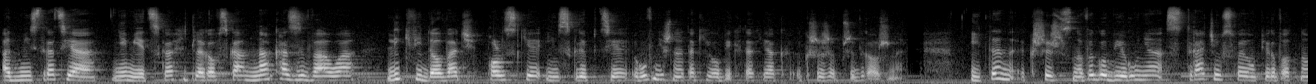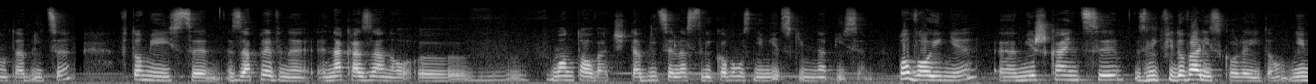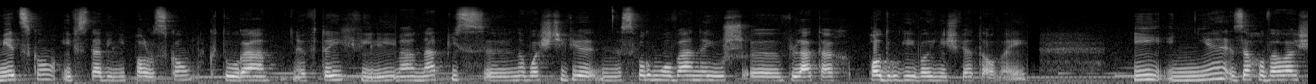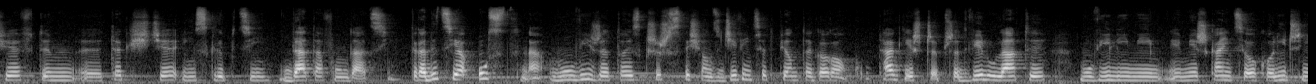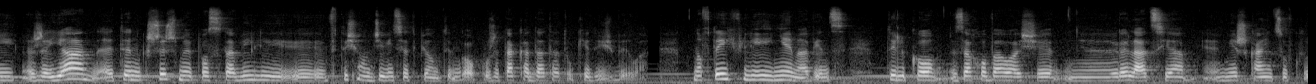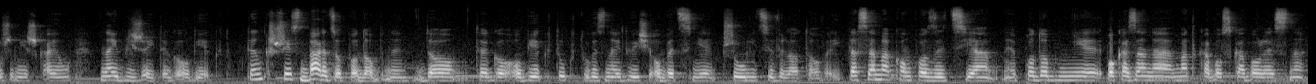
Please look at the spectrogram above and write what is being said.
Administracja niemiecka, hitlerowska nakazywała likwidować polskie inskrypcje również na takich obiektach jak krzyże przydrożne. I ten krzyż z Nowego Bierunia stracił swoją pierwotną tablicę. W to miejsce zapewne nakazano e, montować tablicę lastrykową z niemieckim napisem. Po wojnie e, mieszkańcy zlikwidowali z kolei tą niemiecką i wstawili polską, która w tej chwili ma napis e, no właściwie sformułowany już e, w latach po II wojnie światowej i nie zachowała się w tym tekście inskrypcji data fundacji. Tradycja ustna mówi, że to jest krzyż z 1905 roku. Tak jeszcze przed wielu laty mówili mi mieszkańcy okoliczni, że ja ten krzyż my postawili y, w 1905 roku, że taka data tu kiedyś była. No w tej chwili jej nie ma, więc tylko zachowała się y, relacja mieszkańców, którzy mieszkają najbliżej tego obiektu. Ten krzyż jest bardzo podobny do tego obiektu, który znajduje się obecnie przy ulicy Wylotowej. Ta sama kompozycja, podobnie pokazana Matka Boska Bolesna,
